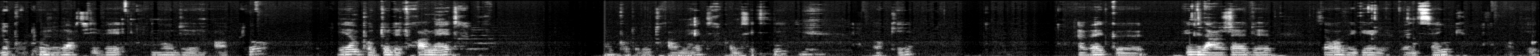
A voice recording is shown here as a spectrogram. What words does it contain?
le poteau. Je vais activer le mode auto et un poteau de 3 mètres. Un poteau de 3 mètres comme ceci. OK. Avec euh, une largeur de 0,25. OK.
